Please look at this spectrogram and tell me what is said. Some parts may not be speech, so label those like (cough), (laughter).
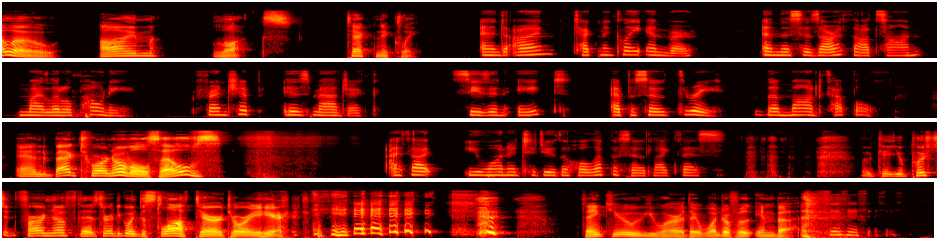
Hello, I'm Lux. Technically. And I'm technically Ember. And this is our thoughts on My Little Pony. Friendship is Magic. Season 8, Episode 3 The Maud Couple. And back to our normal selves. I thought you wanted to do the whole episode like this. (laughs) Okay, you pushed it far enough that it started to go into sloth territory here. (laughs) (laughs) Thank you, you are the wonderful Ember. (laughs)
